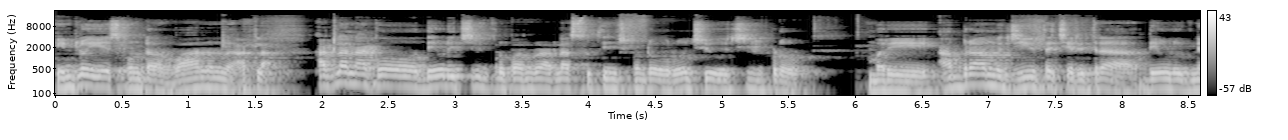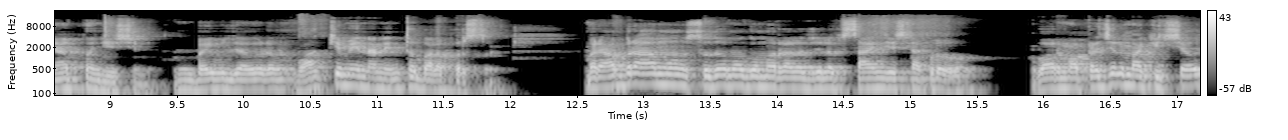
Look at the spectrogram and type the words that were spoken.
ఇంట్లో చేసుకుంటా వాహనం అట్లా. అట్లా నాకు దేవుడు ఇచ్చిన కృపను అట్లా స్థుతించుకుంటూ రోజు వచ్చినప్పుడు మరి అబ్రాహ్మ జీవిత చరిత్ర దేవుడు జ్ఞాపకం చేసింది బైబిల్ చదవడం వాక్యమే నన్ను ఎంతో బలపరుస్తుంది. మరి అబ్రాహము సుధోమ గుమరాలజులకు సాయం చేసినప్పుడు వారు మా ప్రజలు మాకు ఇచ్చావు.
